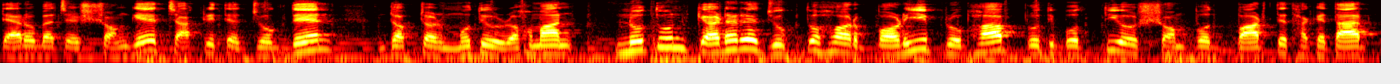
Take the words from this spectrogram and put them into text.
তেরো ব্যাচের সঙ্গে চাকরিতে যোগ দেন ডক্টর মতিউর রহমান। নতুন ক্যাডারে যুক্ত হওয়ার পরই প্রভাব, প্রতিপত্তি ও সম্পদ বাড়তে থাকে তার।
